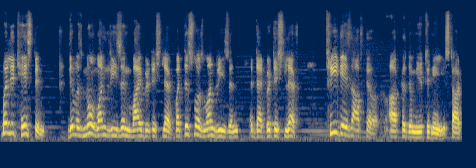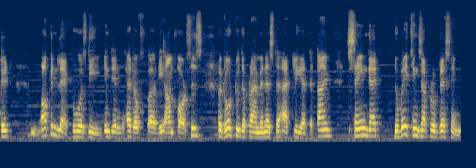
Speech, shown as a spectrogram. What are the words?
Well, it hastened. There was no one reason why British left, but this was one reason that British left. Three days after after the mutiny started, Auchinleck, who was the Indian head of uh, the armed forces, wrote to the Prime Minister Attlee at the time, saying that the way things are progressing,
